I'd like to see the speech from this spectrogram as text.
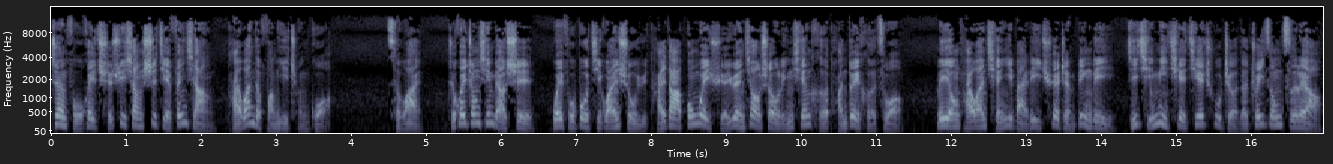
政府会持续向世界分享台湾的防疫成果。此外，指挥中心表示，卫福部疾管署与台大公卫学院教授林先和团队合作，利用台湾前一百例确诊病例及其密切接触者的追踪资料，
